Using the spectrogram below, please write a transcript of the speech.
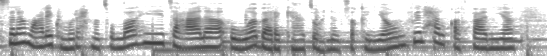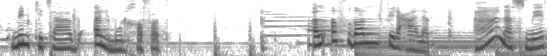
السلام عليكم ورحمة الله تعالى وبركاته. نلتقي اليوم في الحلقة الثانية من كتاب المنخفض. الأفضل في العالم. هانا سميث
